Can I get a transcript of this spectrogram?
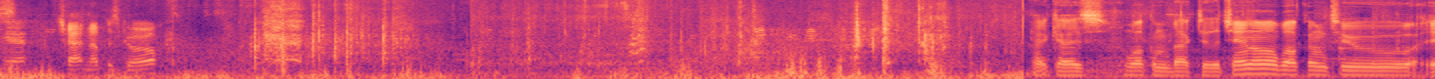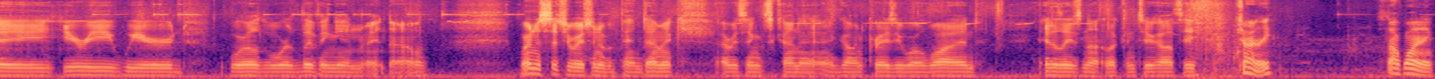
guys. Yeah, chatting up his girl. Alright guys, welcome back to the channel. Welcome to a eerie, weird world we're living in right now. We're in a situation of a pandemic. Everything's kind of gone crazy worldwide. Italy's not looking too healthy. Charlie, stop whining.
